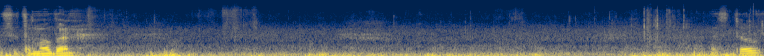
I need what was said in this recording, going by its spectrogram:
Is it a modern? It's old.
